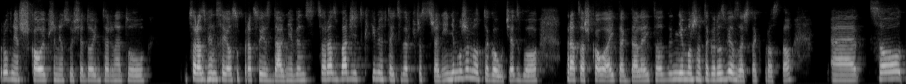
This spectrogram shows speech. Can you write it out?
Również szkoły przeniosły się do internetu, coraz więcej osób pracuje zdalnie, więc coraz bardziej tkwimy w tej cyberprzestrzeni. Nie możemy od tego uciec, bo praca, szkoła i tak dalej, to nie można tego rozwiązać tak prosto. E, co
